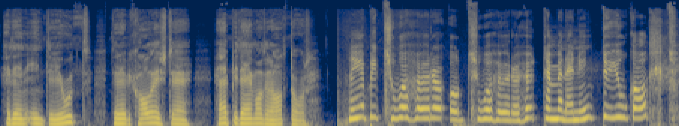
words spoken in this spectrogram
hat ihn interviewt. Der Rebbe Koller ist der Happy Day Moderator. Liebe Zuhörer und Zuhörer, heute haben wir einen Interviewgast.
